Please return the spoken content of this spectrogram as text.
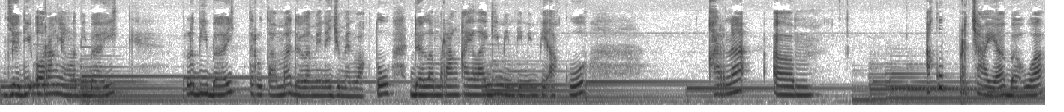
jadi orang yang lebih baik lebih baik terutama dalam manajemen waktu, dalam merangkai lagi mimpi-mimpi aku, karena um, aku percaya bahwa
